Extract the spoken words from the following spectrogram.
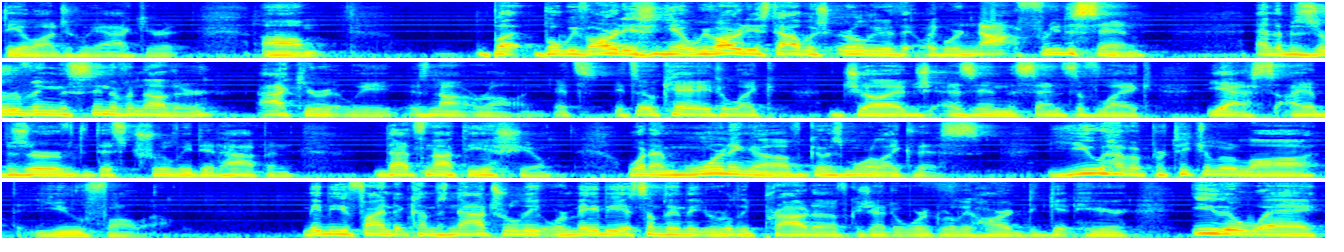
theologically accurate. Um, but but we've already you know we've already established earlier that like we're not free to sin, and observing the sin of another accurately is not wrong. It's, it's okay to like judge as in the sense of like, yes, I observed this truly did happen. That's not the issue. What I'm warning of goes more like this you have a particular law that you follow. Maybe you find it comes naturally, or maybe it's something that you're really proud of because you had to work really hard to get here. Either way,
